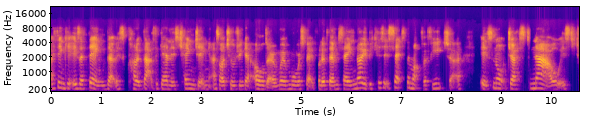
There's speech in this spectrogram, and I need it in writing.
i think it is a thing that is kind of that's again is changing as our children get older and we're more respectful of them saying no because it sets them up for future it's not just now it's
